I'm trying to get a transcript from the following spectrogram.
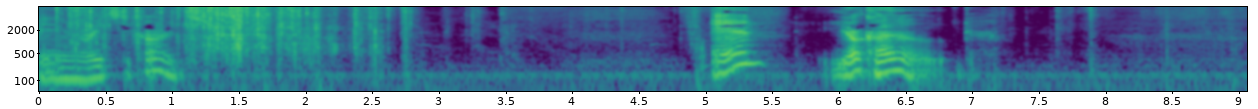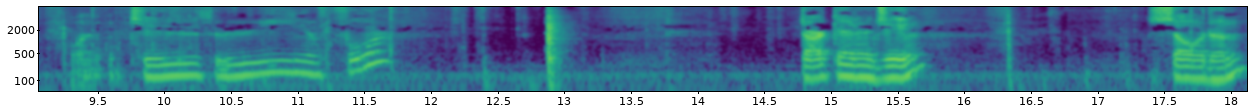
And reads the cards. And your code. One, two, three, and four. Dark Energy. Soldon.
